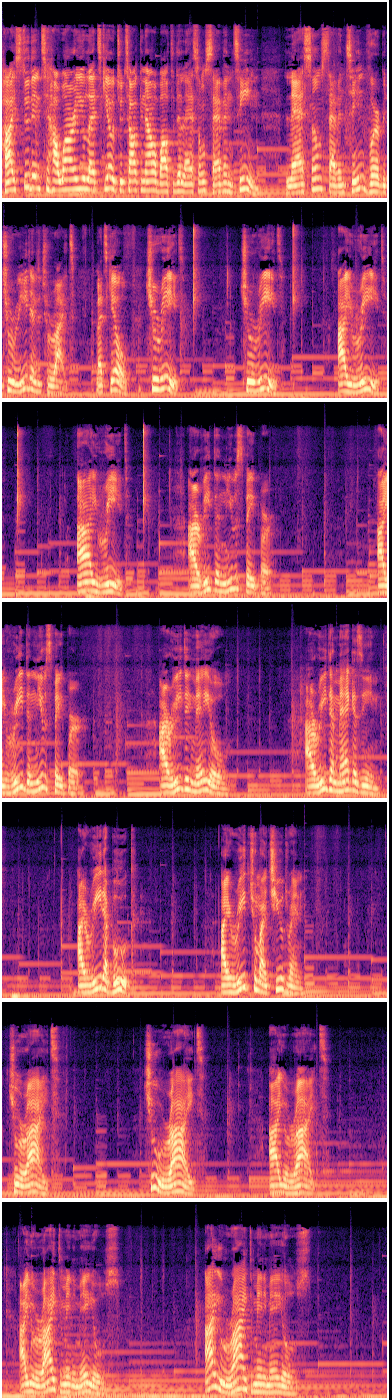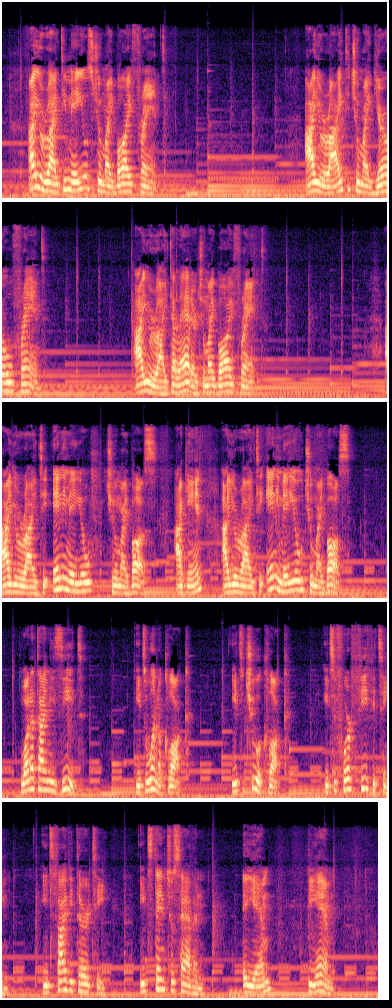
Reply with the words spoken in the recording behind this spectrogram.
Hi students, how are you? Let's go to talk now about the lesson 17. Lesson 17, verb to read and to write. Let's go. To read. To read. I read. I read. I read the newspaper. I read the newspaper. I read the mail. I read a magazine. I read a book. I read to my children. To write. To write. I write. I write many mails. I write many mails. I write emails to my boyfriend. I write to my girlfriend. I write a letter to my boyfriend. I write an email to my boss. Again, I write an email to my boss. What a time is it? It's one o'clock. It's two o'clock. It's four fifteen. It's five thirty. It's ten to seven a.m., p.m.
